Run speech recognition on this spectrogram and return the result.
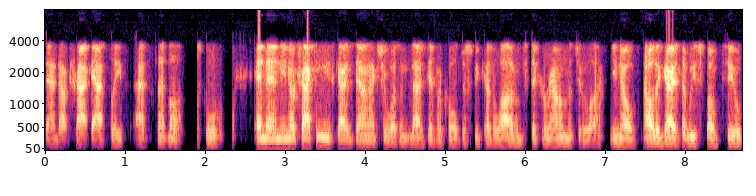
standout track athletes at Sentinel School. And then, you know, tracking these guys down actually wasn't that difficult just because a lot of them stick around Missoula. You know, all the guys that we spoke to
